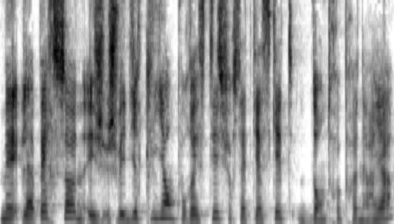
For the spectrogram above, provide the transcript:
mais la personne, et je, vais dire client pour rester sur cette casquette d'entrepreneuriat,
